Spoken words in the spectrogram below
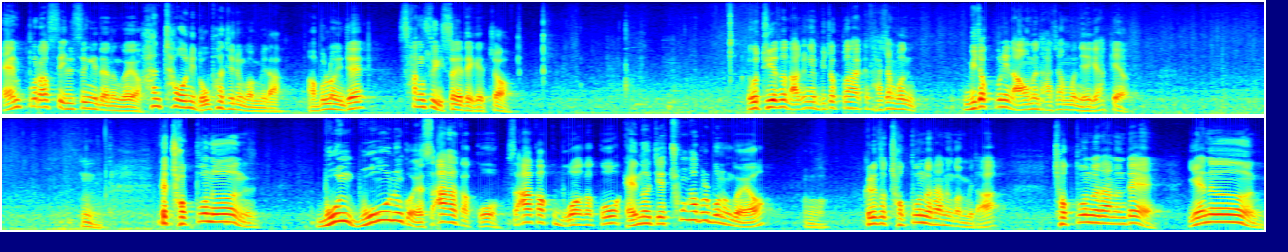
n 플러스 1승이 되는 거예요. 한 차원이 높아지는 겁니다. 아, 물론 이제 상수 있어야 되겠죠. 이거 뒤에서 나중에 미적분 할 때 다시 한번 미적분이 나오면 다시 한번 얘기할게요. 음. 그 적분은 모, 모으는 거예요. 쌓아갖고 쌓아갖고 모아갖고 에너지의 총합을 보는 거예요. 어. 그래서 적분을 하는 겁니다. 적분을 하는데 얘는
